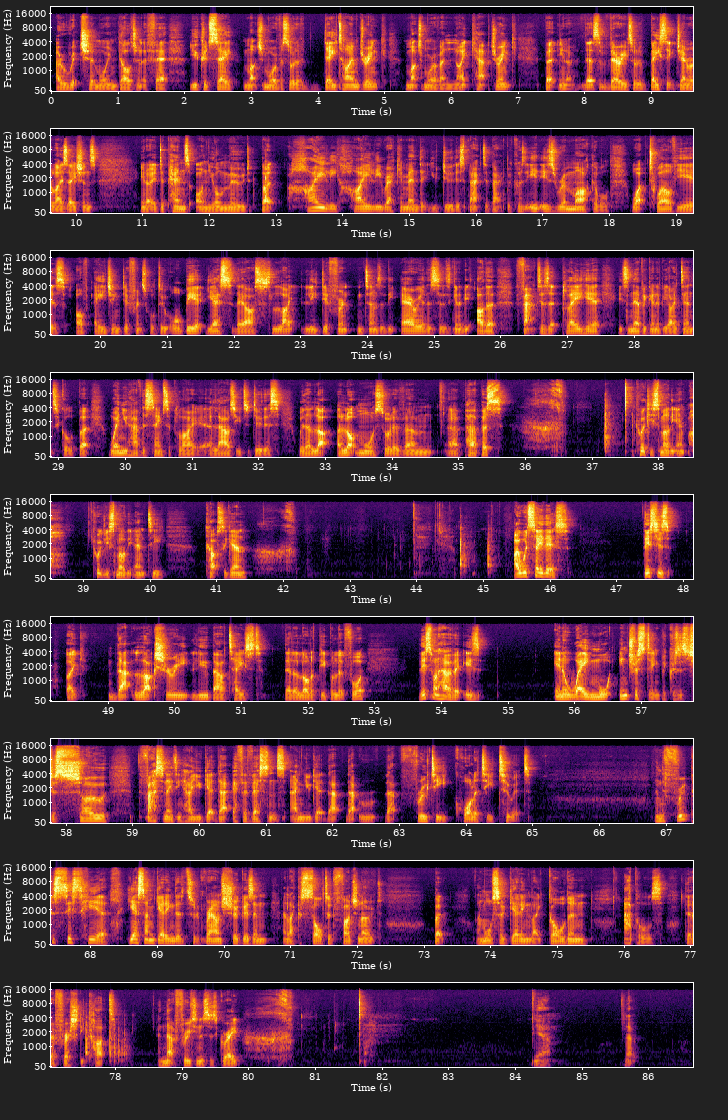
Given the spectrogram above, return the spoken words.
a richer, more indulgent affair. You could say much more of a sort of daytime drink, much more of a nightcap drink, but you know, that's very sort of basic generalizations. You know, it depends on your mood, but highly, highly recommend that you do this back to back because it is remarkable what 12 years of aging difference will do. Albeit, yes, they are slightly different in terms of the area. There's, there's going to be other factors at play here. It's never going to be identical, but when you have the same supply, it allows you to do this with a lot, a lot more sort of um, uh, purpose. Quickly smell the em quickly smell the empty cups again. I would say this. This is like that luxury Liu Bao taste that a lot of people look for. This one, however, is in a way more interesting because it's just so fascinating how you get that effervescence and you get that that that fruity quality to it. And the fruit persists here. Yes, I'm getting the sort of brown sugars and, and like a salted fudge note, but I'm also getting like golden apples that are freshly cut. And that fruitiness is great. Yeah. No.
